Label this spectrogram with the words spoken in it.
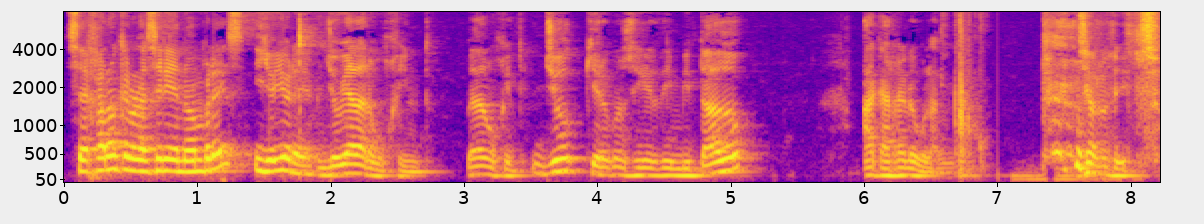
se dejaron caer una serie de nombres y yo lloré. Yo voy a dar un hint. Voy a dar un hint. Yo quiero conseguir de invitado a Carrero Blanco. Ya lo he dicho.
